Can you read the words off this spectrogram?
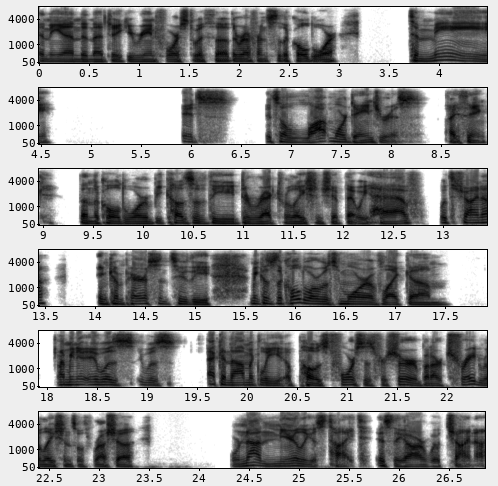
in the end, and that Jakey reinforced with uh, the reference to the Cold War. To me, it's it's a lot more dangerous, I think, than the Cold War because of the direct relationship that we have with China in comparison to the I mean because the Cold War was more of like um I mean it, it was it was economically opposed forces for sure, but our trade relations with Russia were not nearly as tight as they are with China.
